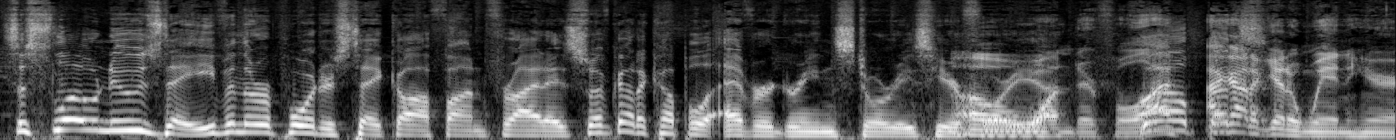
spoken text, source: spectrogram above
it's a slow news day. Even the reporters take off on Fridays, so I've got a couple of evergreen stories here Oh, for you. wonderful. Well, I, I got to get a win here.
